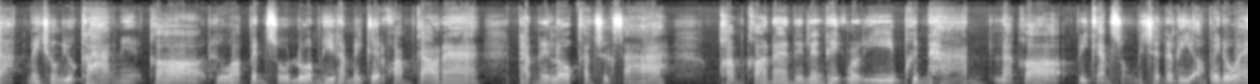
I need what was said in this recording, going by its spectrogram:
จักรในช่วงยุคกลางเนี่ยก็ถือว่าเป็นศูนย์รวมที่ทำให้เกิดความก้าวหน้า ทั้งในโลกการศึกษา ความก้าวหน้าในเรื่องเทคโนโลยีพื้นฐาน แล้วก็มีการส่งมิชชันนารีออกไปด้วย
